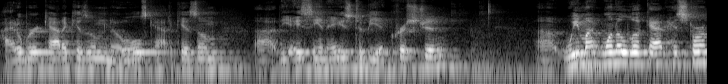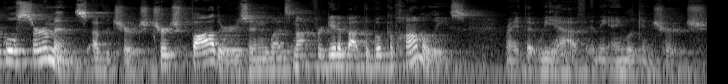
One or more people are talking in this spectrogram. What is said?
Heidelberg Catechism, Nowell's Catechism, uh, the ACNA's to be a Christian. Uh, we might want to look at historical sermons of the church, church fathers, and let's not forget about the book of homilies, right, that we have in the Anglican church.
